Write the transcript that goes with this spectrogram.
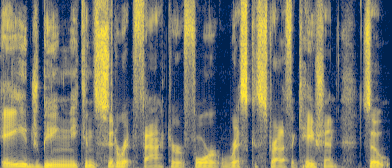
age being the considerate factor for risk stratification. So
